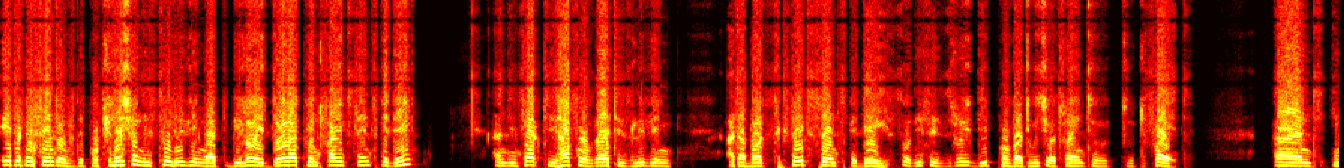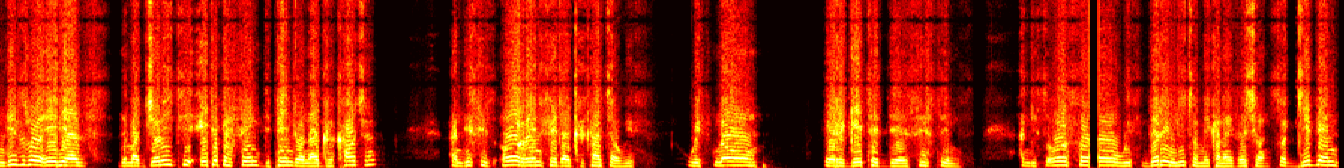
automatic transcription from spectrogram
80% of the population is still living at below a dollar 25 cents per day. And in fact, half of that is living at about 68 cents per day. So this is really deep poverty which we're trying to, to, to fight. And in these rural areas, the majority, 80% depend on agriculture. And this is all rain-fed agriculture with, with no irrigated uh, systems. And it's also with very little mechanization. So given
